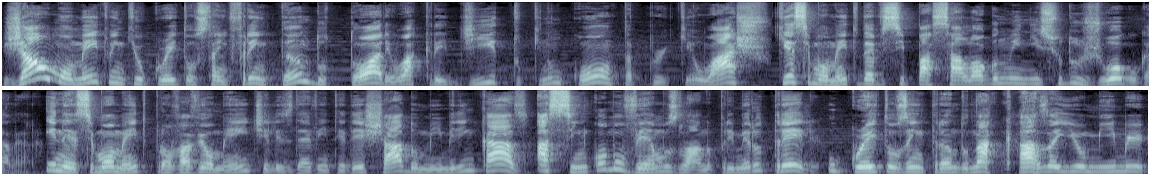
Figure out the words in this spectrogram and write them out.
Já o momento em que o Kratos está enfrentando o Thor, eu acredito que não conta, porque eu acho que esse momento deve se passar logo no início do jogo, galera. E nesse momento, provavelmente, eles devem ter deixado o Mimir em casa, assim como vemos lá no primeiro trailer, o Kratos entrando na casa e o Mimir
